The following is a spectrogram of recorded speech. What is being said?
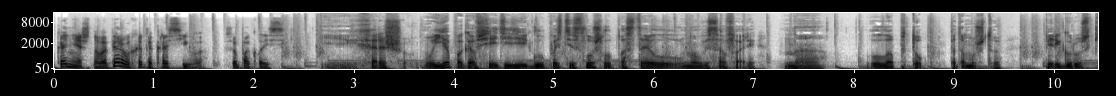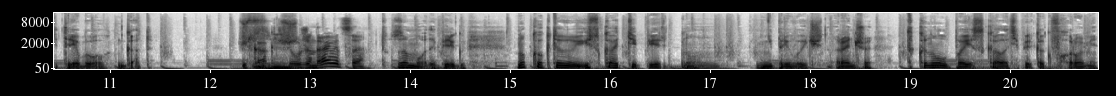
Конечно. Во-первых, это красиво. Все по классике. И хорошо. Я пока все эти глупости слушал, поставил новый сафари на лаптоп, потому что перегрузки требовал гад. И как? Тебе уже нравится? Что за мода перегруз? Ну, как-то искать теперь, ну, непривычно. Раньше ткнул, поискал, а теперь как в хроме,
